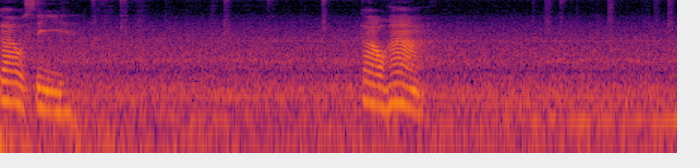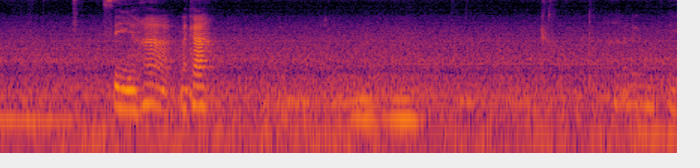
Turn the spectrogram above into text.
เก้าสี่เก้าห้าสี่ห้านะคะหาเลขนำสี่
